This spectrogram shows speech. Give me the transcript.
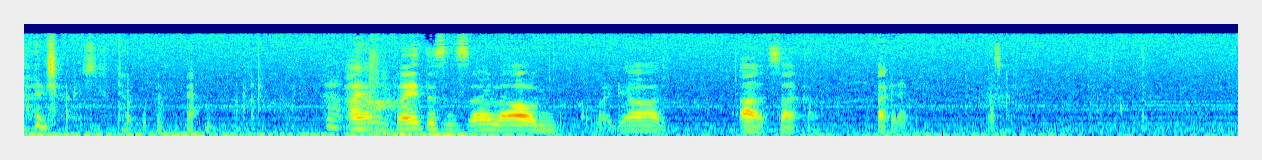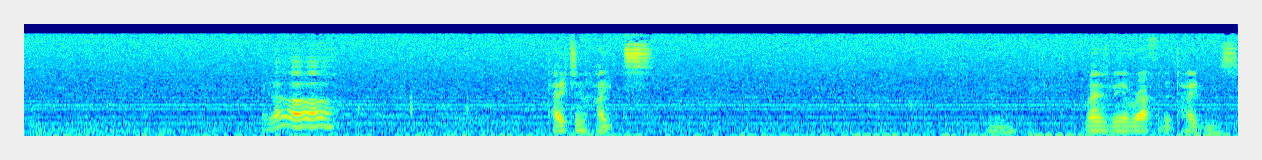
I just don't remember. I haven't played this in so long. Oh my god. Oh, it's circle. Okay, then. Let's go. Hello. Titan Heights. Hmm. Reminds me of Wrath of the Titans.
